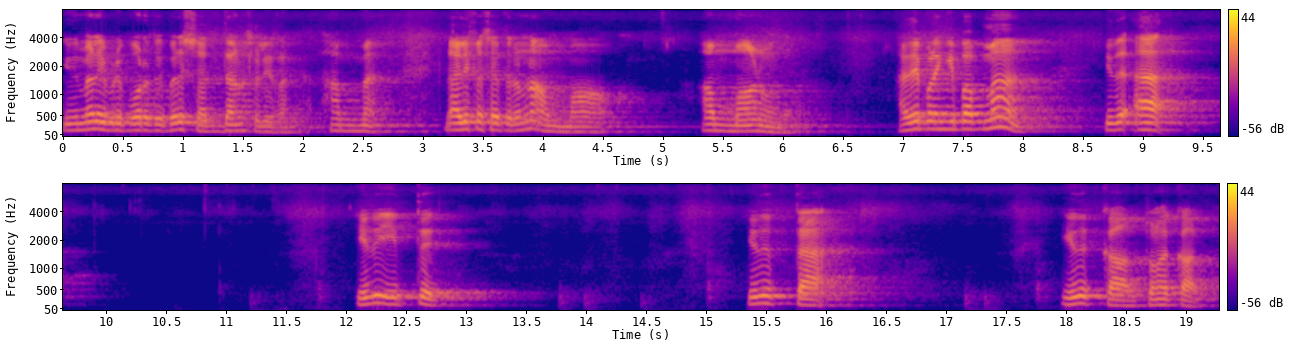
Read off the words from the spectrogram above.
இது மேலே இப்படி போடுறதுக்கு பேர் ஷத்தான்னு சொல்லிடுறாங்க. அம்மை. இந்த அலிஃபை சேர்த்துட்டோம்னா அம்மா. அம்மான்னு வந்துடும். அதே போல் இங்கே பார்ப்போமா? இது அ. இது இத்து. இது த. இது கால் துணைக்கால்.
